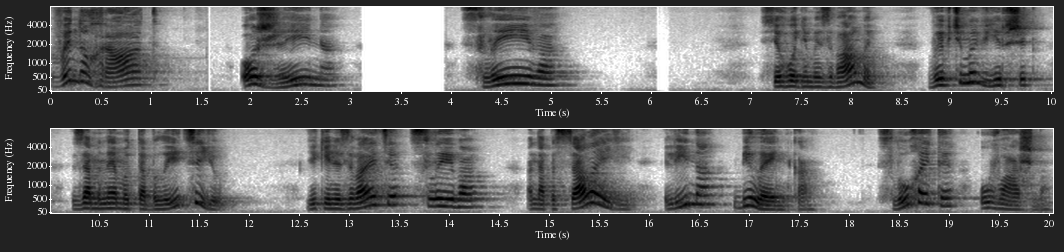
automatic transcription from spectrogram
виноград, ожина, слива. Сьогодні ми з вами вивчимо віршик, замнемо таблицею, який називається Слива, а написала її Ліна Біленька. Слухайте уважно.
